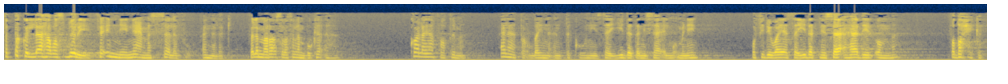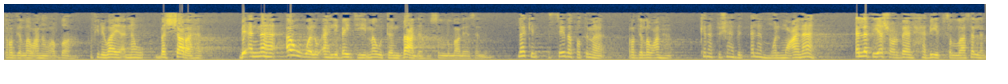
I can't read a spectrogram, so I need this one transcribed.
فاتق الله واصبري فإني نعم السلف أنا لك. فلما رأى صلى الله عليه وسلم بكاءها قال يا فاطمة ألا ترضين أن تكوني سيدة نساء المؤمنين؟ وفي رواية سيدة نساء هذه الأمة فضحكت رضي الله عنها وأرضاها. وفي رواية أنه بشرها بأنها أول أهل بيته موتا بعده صلى الله عليه وسلم. لكن السيدة فاطمة رضي الله عنها كانت تشاهد الألم والمعاناة التي يشعر بها الحبيب صلى الله عليه وسلم.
